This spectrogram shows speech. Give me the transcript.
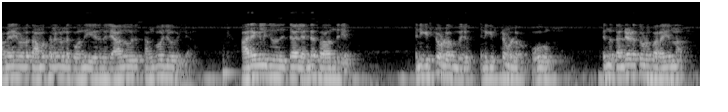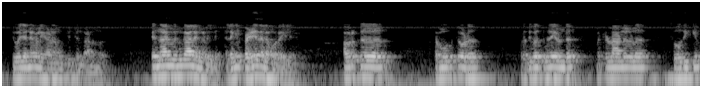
അങ്ങനെയുള്ള താമസങ്ങളിലൊക്കെ വന്നു ചേരുന്നില്ല. യാതൊരു സങ്കോചവുമില്ല. ആരെങ്കിലും ചോദിച്ചാൽ എന്റെ സ്വാതന്ത്ര്യം. എനിക്കിഷ്ടമുള്ളവൻ വരും എനിക്കിഷ്ടമുള്ളവൻ പോകും എന്ന് തന്റെ അടുത്തോട് പറയുന്ന യുവജനങ്ങളെയാണ് നമുക്ക് ചുറ്റും കാണുന്നത്. എന്നാൽ മുൻകാലങ്ങളിൽ അല്ലെങ്കിൽ പഴയ തലമുറയിൽ അവർക്ക് സമൂഹത്തോട് പ്രതിബദ്ധതയുണ്ട്. മറ്റുള്ള ആളുകൾ ചോദിക്കും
